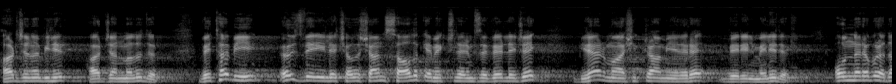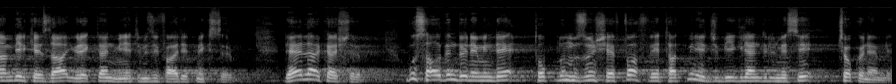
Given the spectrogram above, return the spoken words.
harcanabilir, harcanmalıdır. Ve tabii özveriyle çalışan sağlık emekçilerimize verilecek birer maaş ikramiyelere verilmelidir. Onlara buradan bir kez daha yürekten minnetimizi ifade etmek isterim. Değerli arkadaşlarım, Bu salgın döneminde toplumumuzun şeffaf ve tatmin edici bilgilendirilmesi çok önemli.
